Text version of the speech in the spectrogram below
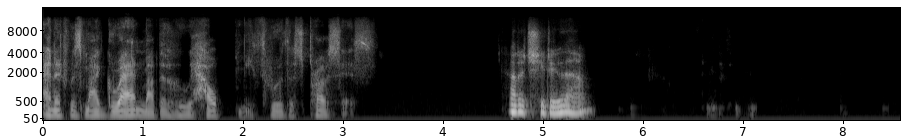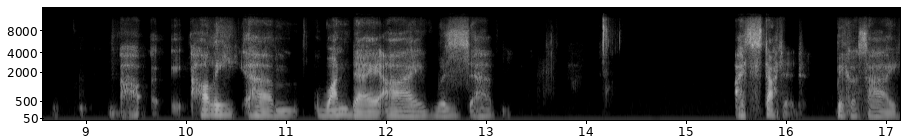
And it was my grandmother who helped me through this process. How did she do that? Holly, um, one day I was, uh, I stuttered because I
